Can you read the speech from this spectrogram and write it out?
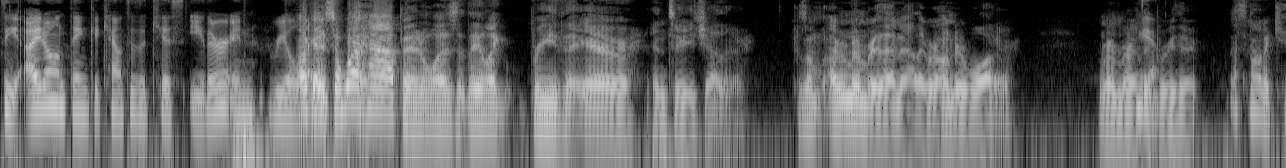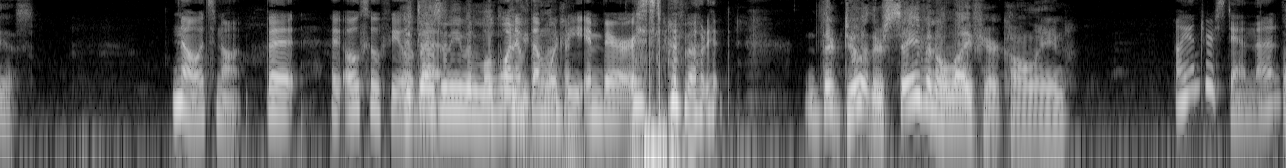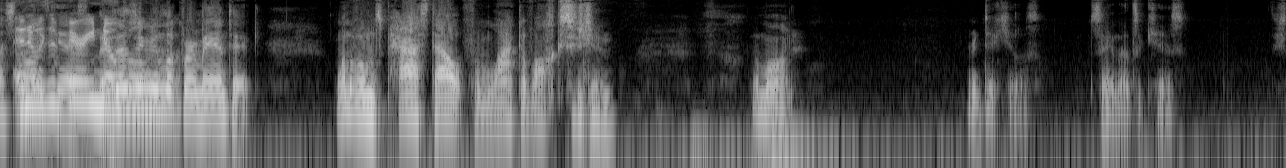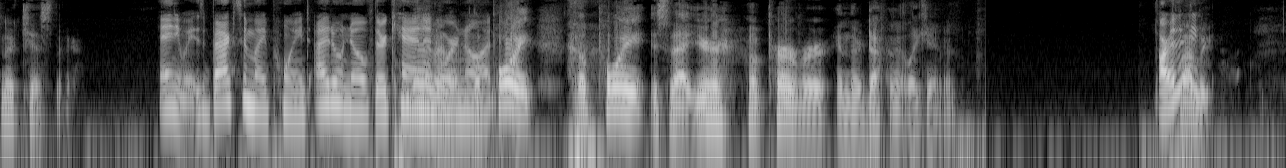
See, I don't think it counts as a kiss either in real life. Okay, so what but- happened was that they like breathed the air into each other. Because I remember that now. They were underwater. Remember, and they Yeah. breathed air. That's not a kiss. No, it's not. But I also feel It doesn't even look one like of them would be embarrassed about it. They're doing. They're saving a life here, Colleen. I understand that, That's and it was a a, very noble. doesn't even look romantic. One of them's passed out from lack of oxygen. Come on. Ridiculous. Saying that's a kiss. There's no kiss there. Anyways, back to my point. I don't know if they're canon No, no, or no. not. The point, the point is that you're a pervert, and they're definitely canon. Are they? Glad we,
